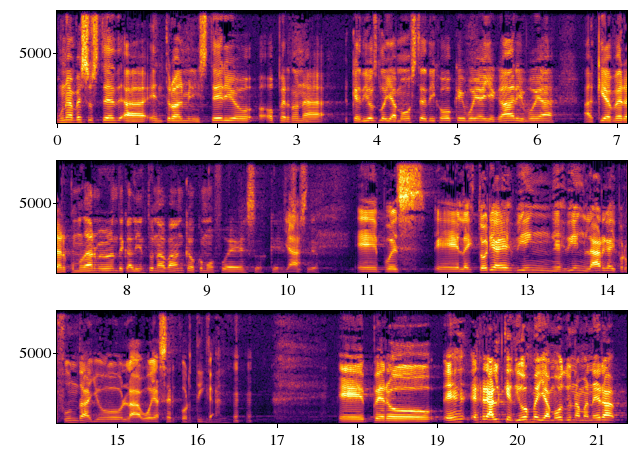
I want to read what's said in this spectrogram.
una vez usted ah, entró al ministerio, o perdona, que Dios lo llamó, usted dijo, ok, voy a llegar y voy a aquí a ver, a acomodarme donde caliente una banca, o cómo fue eso que ya. Eh, pues eh, la historia es bien, es bien larga y profunda, yo la voy a hacer cortica. Eh, pero es, real que Dios me llamó de una manera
